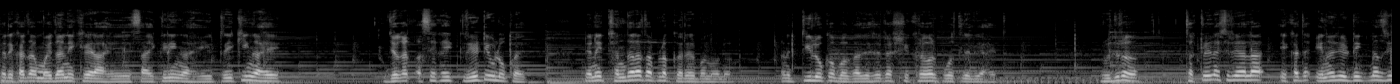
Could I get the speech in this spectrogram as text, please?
तर एखादा मैदानी खेळ आहे सायकलिंग आहे ट्रेकिंग आहे. जगात असे काही क्रिएटिव्ह लोक आहेत ज्यांनी छंदालाच आपलं करिअर बनवलं आणि ती लोकं बघा देशाच्या शिखरावर पोहोचलेली आहेत. रुद्र थकलेल्या शरीराला एखाद्या एनर्जी ड्रिंकनं जशी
